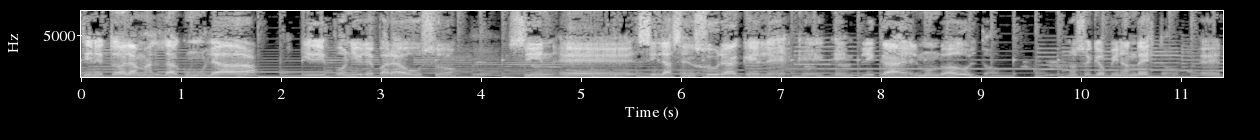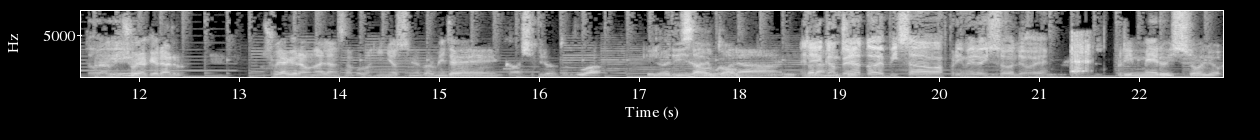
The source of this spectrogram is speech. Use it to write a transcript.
tiene toda la maldad acumulada y disponible para uso sin, eh, sin la censura que, le, que, que implica el mundo adulto. No sé qué opinan de esto. eh, Para todavía. mí- Yo voy a quebrar. Yo voy a quebrar una lanza por los niños, si me permite el caballero de Tortuga, que lo he Sí, pisado dale, toda la, toda En la el noche. campeonato de pisada vas primero y solo, ¿eh? Primero y solo.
